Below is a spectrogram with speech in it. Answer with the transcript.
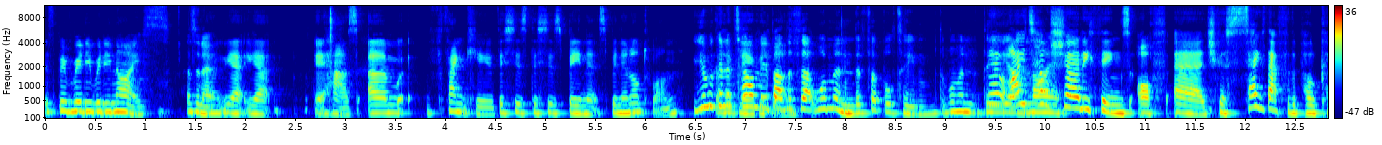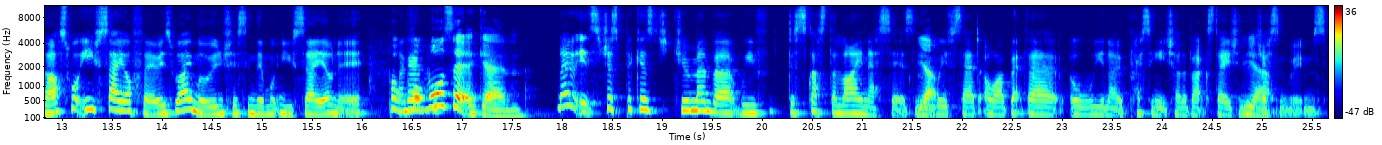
it's been really, really nice, hasn't it? Yeah, yeah, it has. Um, thank you. This is this has been it's been an odd one. You were going to tell me about the, that woman, the football team, the woman. The, No, um, I tell lion- Shirley things off air. and She goes, "Save that for the podcast. What you say off air is way more interesting than what you say on it." But go, what was it again? No, it's just because do you remember we've discussed the lionesses and Yeah. we've said, oh, I bet they're all you know pressing each other backstage in the Yeah. dressing rooms.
